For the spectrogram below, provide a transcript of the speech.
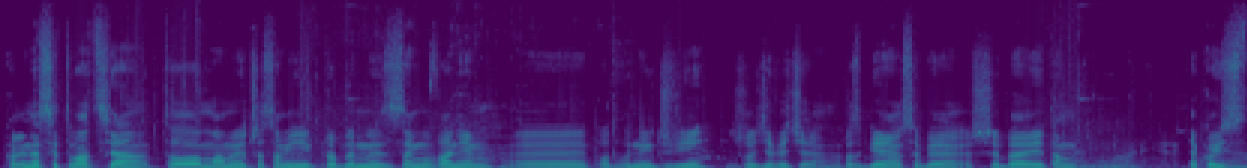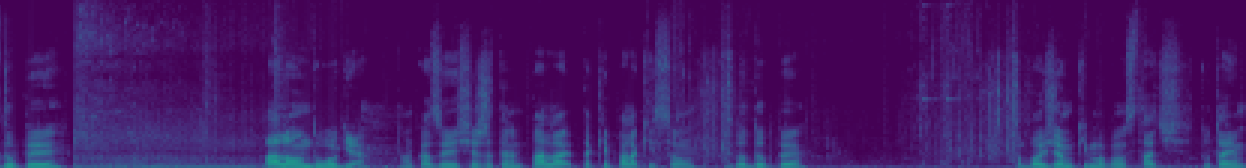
Kolejna sytuacja to mamy czasami problemy z zajmowaniem e, podwójnych drzwi, że ludzie, wiecie, rozbijają sobie szybę i tam jakoś z dupy palą długie. Okazuje się, że ten pala, takie palaki są do dupy, bo ziomki mogą stać tutaj,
